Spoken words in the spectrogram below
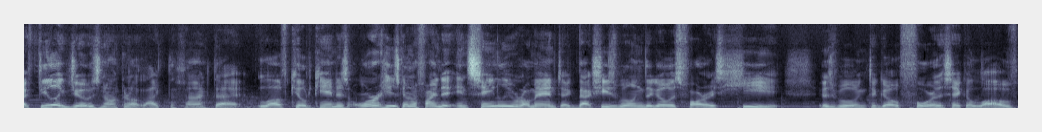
I feel like Joe's not gonna like the fact that Love killed Candace, or he's gonna find it insanely romantic that she's willing to go as far as he is willing to go for the sake of love.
